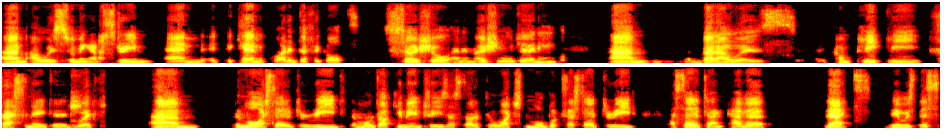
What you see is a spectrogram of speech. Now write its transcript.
um, I was swimming upstream and it became quite a difficult social and emotional journey. Um, but I mm-hmm. was completely fascinated with, um, the more I started to read, the more documentaries I started to watch, the more books I started to read, I started to uncover that there was this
